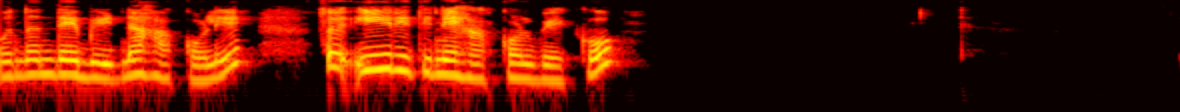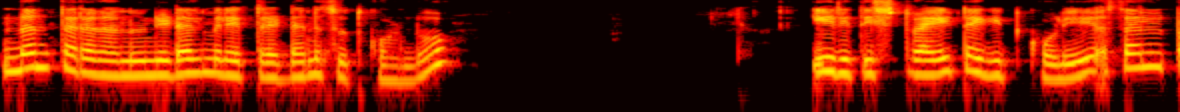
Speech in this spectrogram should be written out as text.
ಒಂದೊಂದೇ ಬೀಡ್ನ ಹಾಕ್ಕೊಳ್ಳಿ ಸೊ ಈ ರೀತಿನೇ ಹಾಕ್ಕೊಳ್ಬೇಕು ನಂತರ ನಾನು ನಿಡಲ್ ಮೇಲೆ ಥ್ರೆಡನ್ನು ಸುತ್ತಕೊಂಡು ಈ ರೀತಿ ಸ್ಟ್ರೈಟಾಗಿ ಇಟ್ಕೊಳ್ಳಿ. ಸ್ವಲ್ಪ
